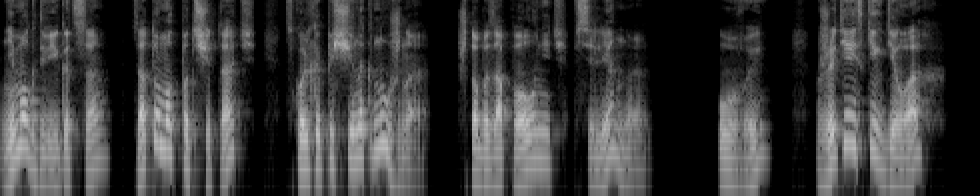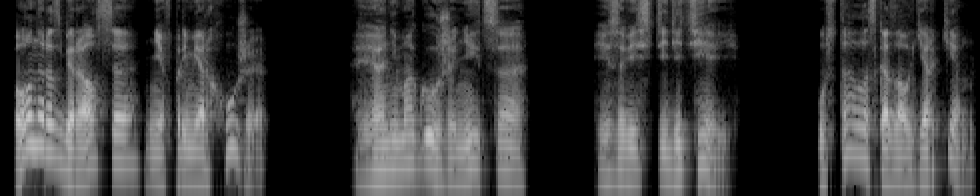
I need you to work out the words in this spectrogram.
не мог двигаться, зато мог подсчитать, сколько песчинок нужно, чтобы заполнить Вселенную. Увы, в житейских делах он разбирался не в пример хуже. «Я не могу жениться и завести детей», — устало сказал Яркен.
